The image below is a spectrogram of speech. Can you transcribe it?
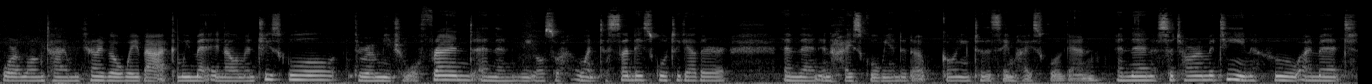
for a long time. We kind of go way back. We met in elementary school through a mutual friend, and then we also went to Sunday school together. And then in high school, we ended up going to the same high school again. And then Setarra Mateen, who I met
